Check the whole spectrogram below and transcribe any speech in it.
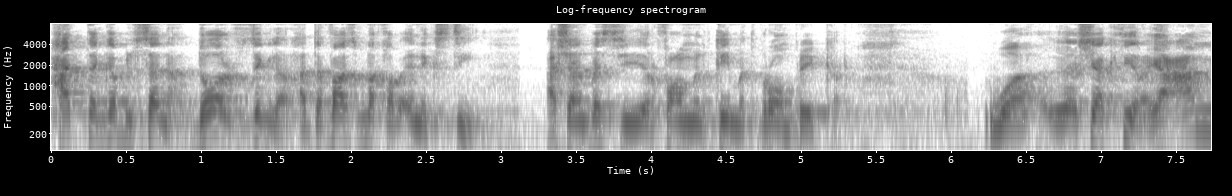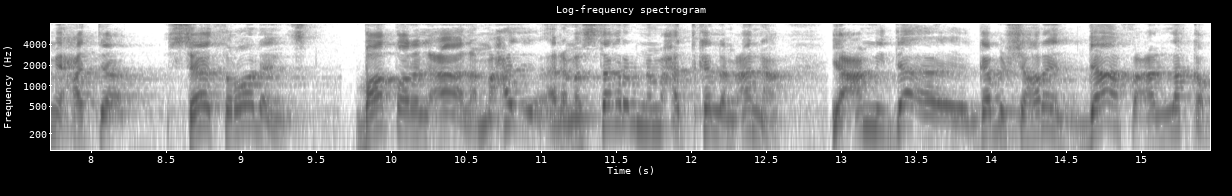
حتى قبل سنة دولف زيجلر حتى فاز بلقب NXT عشان بس يرفعون من قيمة برون بريكر. وأشياء كثيرة. يا عمي حتى سيث رولينز بطل العالم. ما حد أنا مستغرب إنه ما حد تكلم عنها. يا عمي دا قبل شهرين دافع عن اللقب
